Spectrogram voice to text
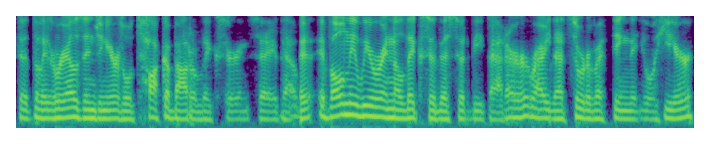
that the Rails engineers will talk about Elixir and say that if only we were in Elixir, this would be better, right? That's sort of a thing that you'll hear.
